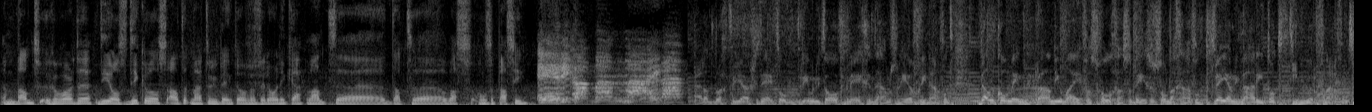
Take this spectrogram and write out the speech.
een band geworden die ons dikwijls altijd maar terugbrengt over Veronica. Want eh, dat eh, was onze passie. En dat bracht de juiste tijd op drie minuten over negen. Dames en heren, goedenavond. Welkom in Radio Mai van Schoolgas op deze zondagavond 2 januari tot 10 uur vanavond.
